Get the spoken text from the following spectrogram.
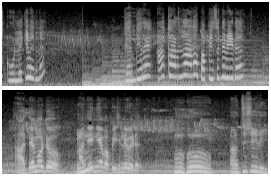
സ്കൂളിലേക്ക് വരുന്നത് ഗംഭീരെ ആ കാണുന്നതാണോ പപ്പീസിന്റെ വീട്? അതെ മോട്ടോ. അത് തന്നെയാ പപ്പീസിന്റെ വീട്. ഓഹോ അത് ശരി.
